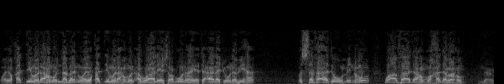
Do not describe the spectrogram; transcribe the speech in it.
ويقدم لهم اللبن ويقدم لهم الأبوال يشربونها يتعالجون بها واستفادوا منه وأفادهم وخدمهم. نعم.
